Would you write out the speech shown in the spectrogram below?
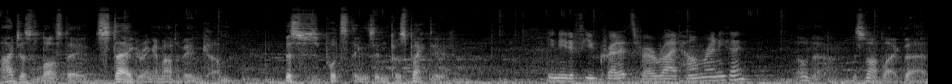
I just lost a staggering amount of income. This puts things in perspective. You need a few credits for a ride home or anything? Oh no, it's not like that.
